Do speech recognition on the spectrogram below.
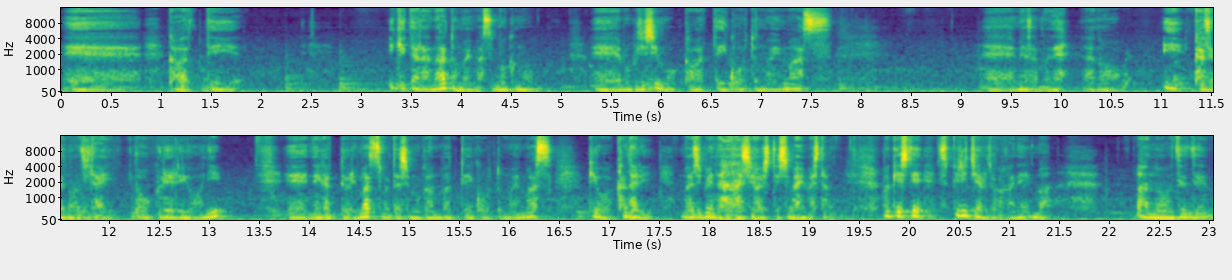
え、変わっていけたらなと思います。僕も。えー、僕自身も変わっていこうと思います、えー、皆さんもねあのいい風の時代が遅れるように、えー、願っております。私も頑張っていこうと思います。今日はかなり真面目な話をしてしまいました、まあ、決してスピリチュアルとかがね、まあ、あの全然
